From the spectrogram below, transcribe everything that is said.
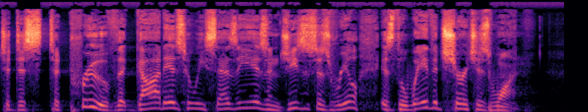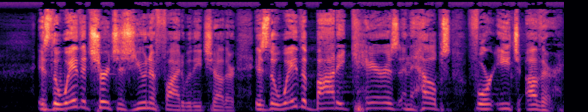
to, dis- to prove that God is who He says He is and Jesus is real is the way the church is one, is the way the church is unified with each other, is the way the body cares and helps for each other.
